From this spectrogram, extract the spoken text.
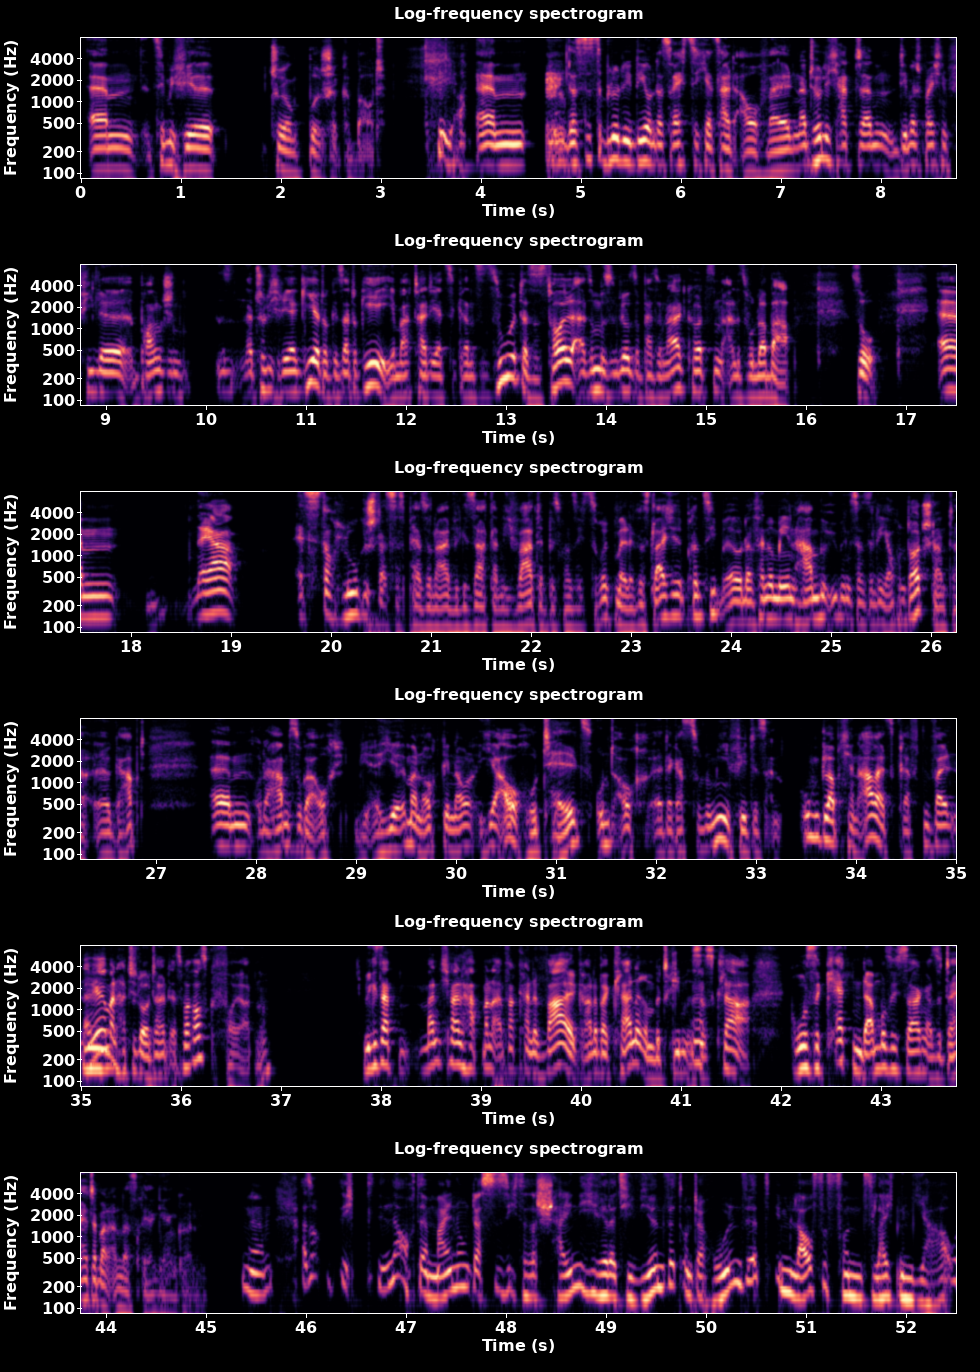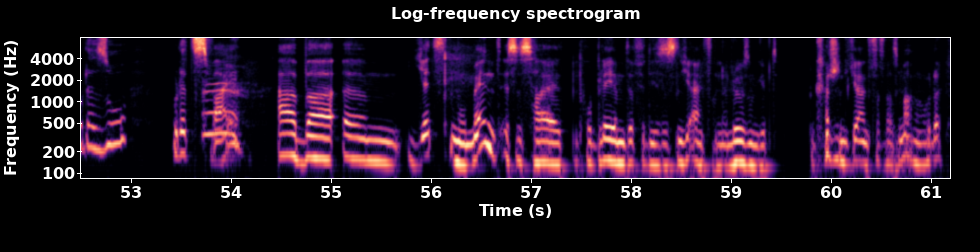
ähm, ziemlich viel, Entschuldigung, Bullshit gebaut. Ja. Ähm, das ist eine blöde Idee und das rächt sich jetzt halt auch, weil natürlich hat dann dementsprechend viele Branchen natürlich reagiert und gesagt, okay, ihr macht halt jetzt die Grenzen zu, das ist toll, also müssen wir unser Personal kürzen, alles wunderbar. So. Ähm, naja, es ist doch logisch, dass das Personal, wie gesagt, dann nicht wartet, bis man sich zurückmeldet. Das gleiche Prinzip äh, oder Phänomen haben wir übrigens tatsächlich auch in Deutschland äh, gehabt ähm, oder haben es sogar auch hier immer noch, genau hier auch Hotels und auch äh, der Gastronomie fehlt es an unglaublichen Arbeitskräften, weil, mhm. naja, man hat die Leute halt erstmal rausgefeuert, ne? Wie gesagt, manchmal hat man einfach keine Wahl. Gerade bei kleineren Betrieben ist ja. das klar. Große Ketten, da muss ich sagen, also da hätte man anders reagieren können. Ja, also ich bin auch der Meinung, dass sich das wahrscheinlich relativieren wird und erholen wird im Laufe von vielleicht einem Jahr oder so oder zwei. Ja. Aber ähm, jetzt im Moment ist es halt ein Problem, für das es nicht einfach eine Lösung gibt. Du kannst ja nicht einfach was machen, oder?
